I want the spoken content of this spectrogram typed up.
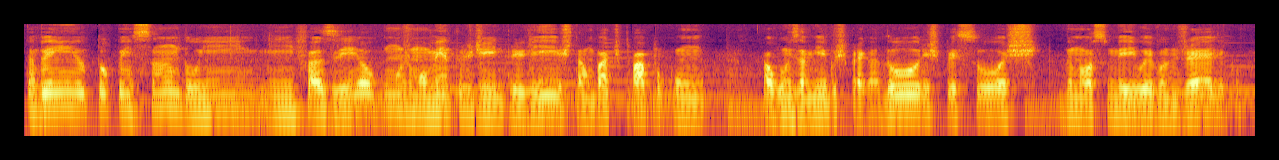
Também eu estou pensando em, em fazer alguns momentos de entrevista, um bate-papo com alguns amigos pregadores, pessoas do nosso meio evangélico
